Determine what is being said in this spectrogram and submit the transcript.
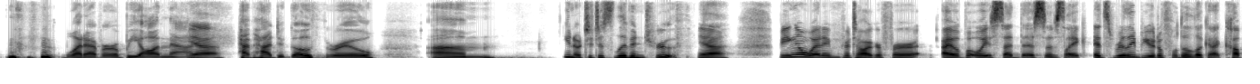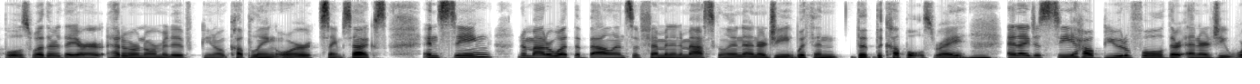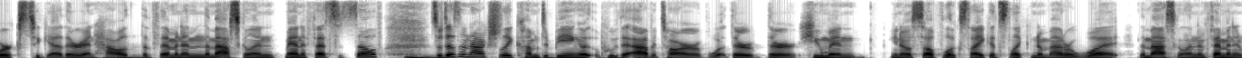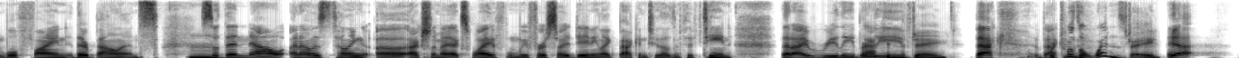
whatever beyond that Yeah. have had to go through um you know to just live in truth Yeah. Being a wedding photographer, I've always said this is like it's really beautiful to look at couples, whether they are heteronormative, you know, coupling or same sex, and seeing no matter what the balance of feminine and masculine energy within the, the couples, right? Mm-hmm. And I just see how beautiful their energy works together and how mm-hmm. the feminine and the masculine manifests itself. So mm-hmm. it doesn't actually come to being a, who the avatar of what their their human you know self looks like it's like no matter what the masculine and feminine will find their balance. So then now and i was telling uh actually my ex-wife when we first started dating like back in 2015 that i really back in the believe day. back back which was a wednesday. Yeah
